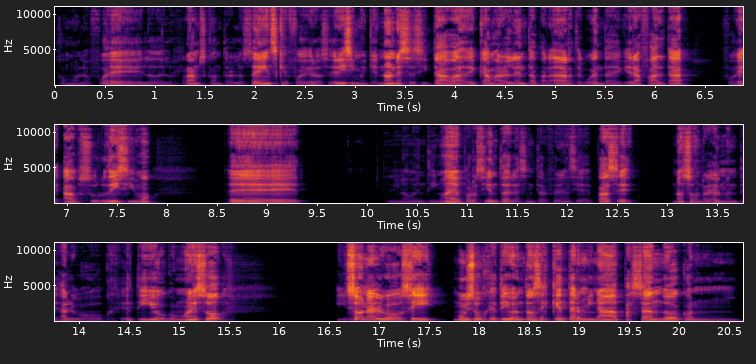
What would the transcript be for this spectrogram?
como lo fue lo de los Rams contra los Saints, que fue groserísimo y que no necesitabas de cámara lenta para darte cuenta de que era falta, fue absurdísimo. Eh, el 99% de las interferencias de pase no son realmente algo objetivo como eso. Y son algo, sí, muy subjetivo. Entonces, ¿qué terminaba pasando con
